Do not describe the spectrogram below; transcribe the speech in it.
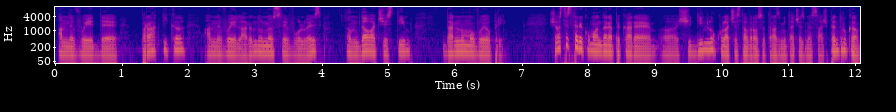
am nevoie de practică, am nevoie la rândul meu să evoluez îmi dau acest timp, dar nu mă voi opri. Și asta este recomandarea pe care uh, și din locul acesta vreau să transmit acest mesaj. Pentru că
